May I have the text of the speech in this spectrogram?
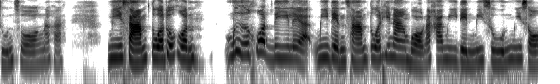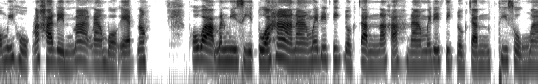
ศูนย์สองนะคะ มีสามตัวทุกคน มือโคตรดีเลยอะ่ะ มีเด่นสามตัวที่นางบอกนะคะ มีเด่นมีศูนย์มีสองมีหกนะคะ เด่นมากนางบอกแอดเนาะเพราะว่ามันมีสี่ตัวห้านางไม่ได้ติ๊กดอกจันนะคะ นางไม่ได้ติ๊กดอกจันที่ส่งมา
